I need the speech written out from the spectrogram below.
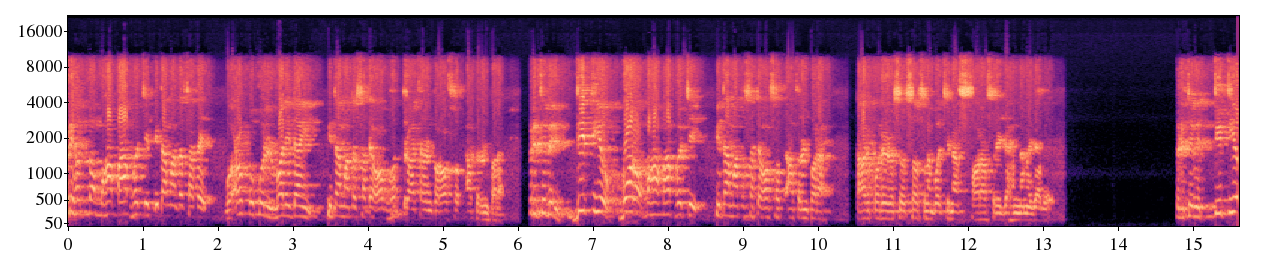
বৃহত্তম মহাপাপ হচ্ছে পিতামাতার সাথে অকুকুল ওয়ালিদাইন। পিতামাতার সাথে অভদ্র আচরণ করা, অসৎ আচরণ করা। পৃথিবীর দ্বিতীয় বড় মহাপাপ হচ্ছে পিতামাতার সাথে অসৎ আচরণ করা। তারপরে রসুলাম বলছে না সরাসরি জাহান নামে যাবে। পৃথিবীর তৃতীয়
